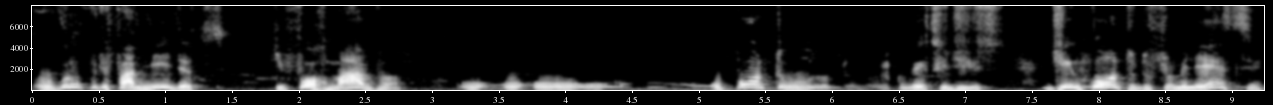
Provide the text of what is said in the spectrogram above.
o grupo de famílias que formava o, o, o, o ponto, como é que se diz, de encontro do Fluminense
